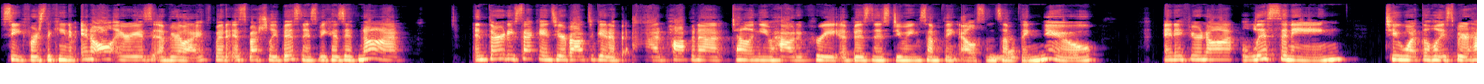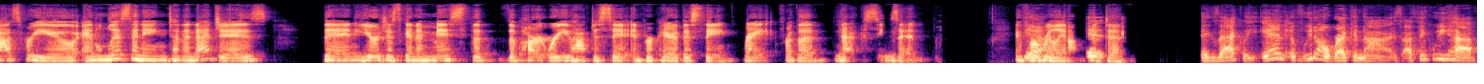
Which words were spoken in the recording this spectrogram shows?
seek first the kingdom in all areas of your life, but especially business, because if not, in 30 seconds, you're about to get a ad popping up telling you how to create a business doing something else and something new. And if you're not listening to what the Holy Spirit has for you and listening to the nudges, then you're just going to miss the the part where you have to sit and prepare this thing, right, for the next season. If yeah. we're really not it, in. Exactly. And if we don't recognize, I think we have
